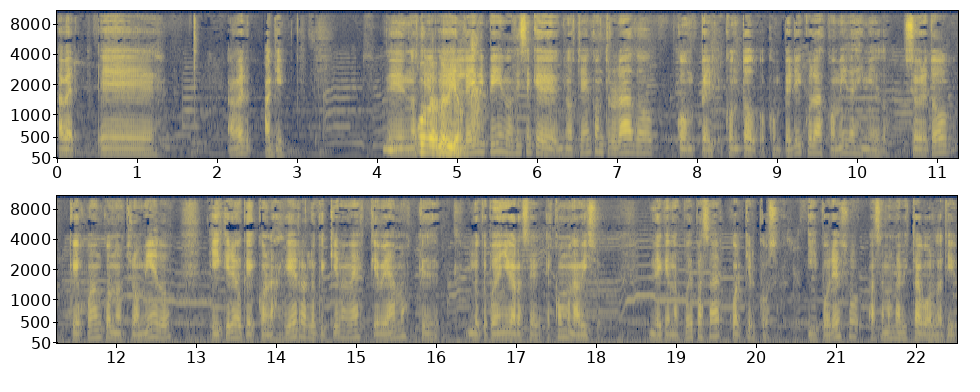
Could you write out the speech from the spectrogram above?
A ver, eh, a ver, aquí. Eh, nos eh. Lady P nos dice que nos tienen controlado con, pel- con todo, con películas, comidas y miedo. Sobre todo que juegan con nuestro miedo y creo que con las guerras lo que quieren es que veamos que lo que pueden llegar a ser. Es como un aviso de que nos puede pasar cualquier cosa. Y por eso hacemos la vista gorda, tío.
